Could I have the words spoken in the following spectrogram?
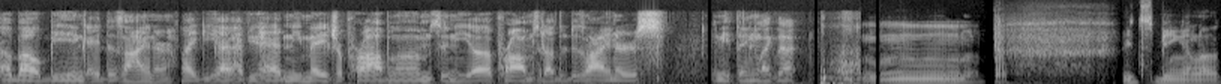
about being a designer? Like, yeah, have you had any major problems, any uh problems with other designers, anything like that? Mm, It's been a lot,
